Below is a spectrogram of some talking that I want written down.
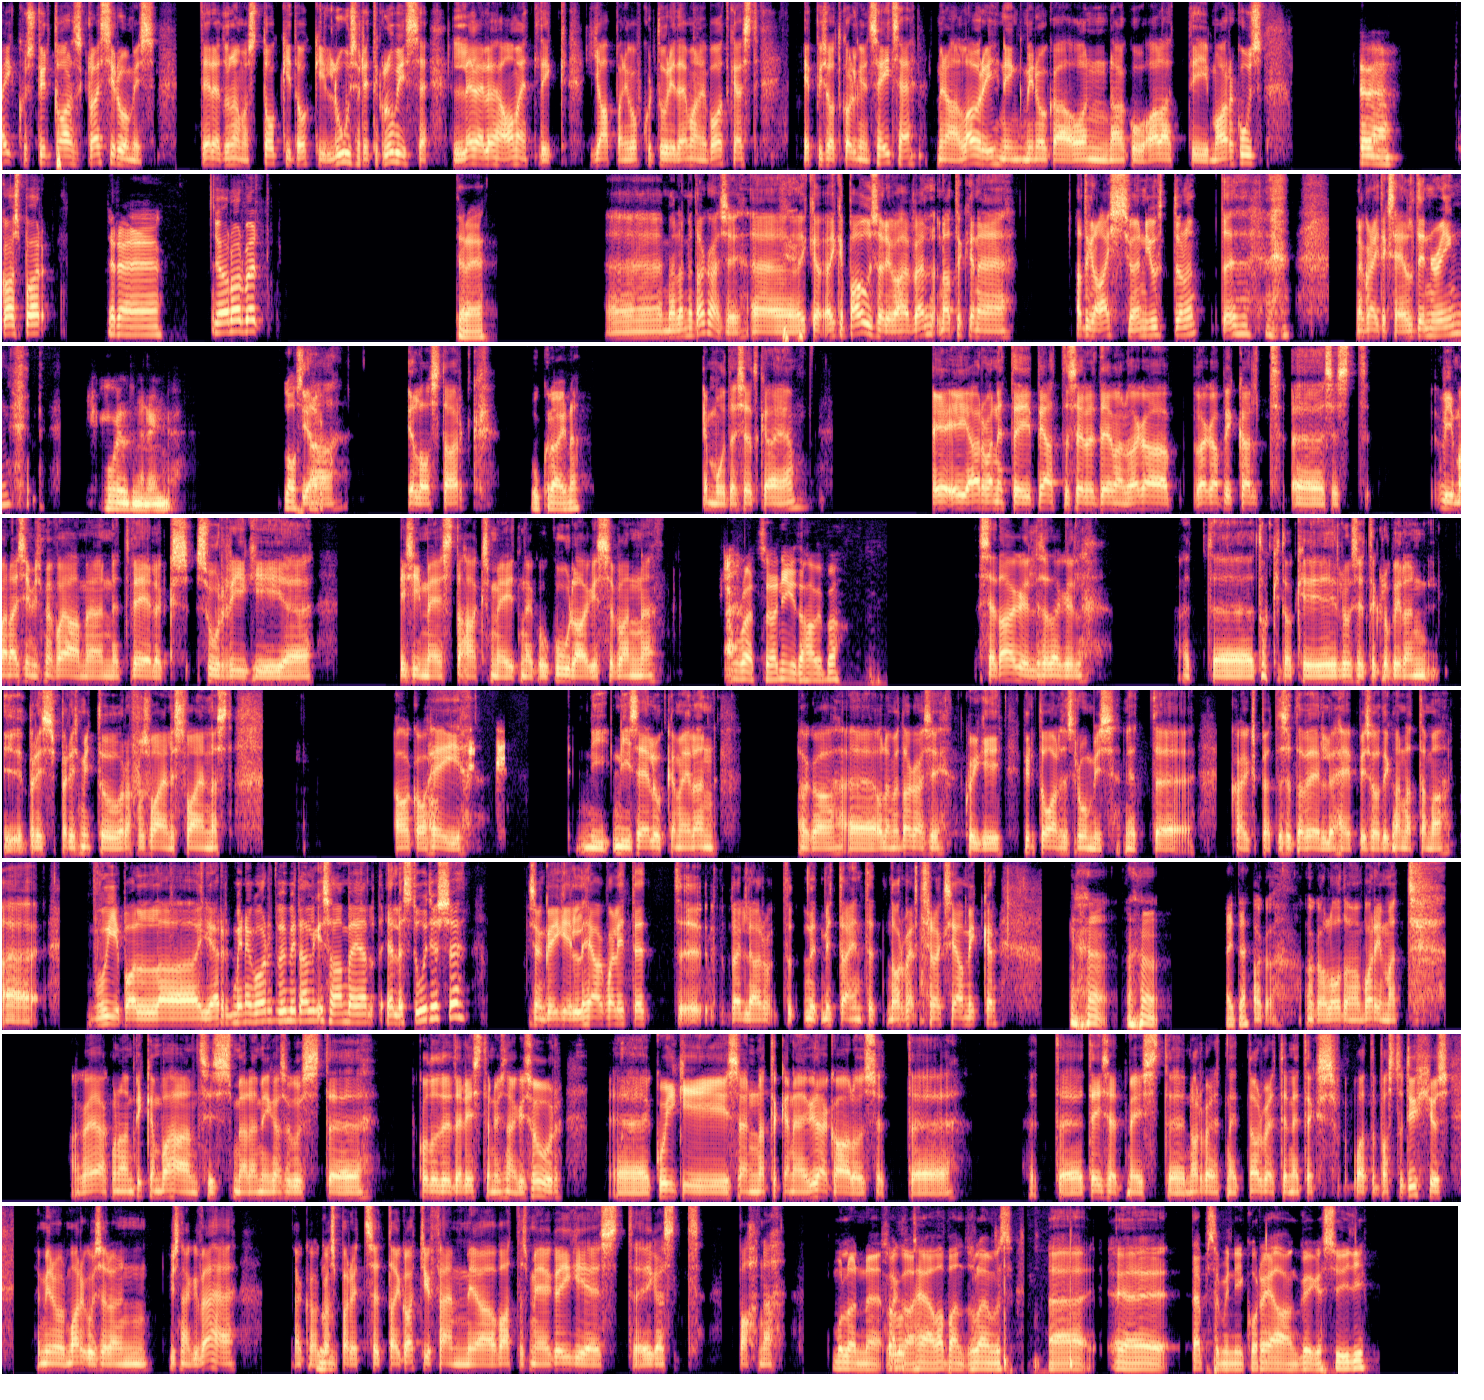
vaikust virtuaalses klassiruumis. tere tulemast Toki Toki luuserite klubisse, level ühe ametlik Jaapani popkultuuri teemaline podcast, episood kolmkümmend seitse. mina olen Lauri ning minuga on nagu alati Margus. tere. Kaspar. tere. ja Norbert. tere. Äh, me oleme tagasi, äh, väike, väike paus oli vahepeal, natukene, natukene asju on juhtunud nagu näiteks Elden Ring. Elden Ring. Lost ja, Ark. ja Lost Ark. Ukraina. ja muud asjad ka jah. ei, ei arvan, et ei peata sellel teemal väga, väga pikalt, äh, sest viimane asi, mis me vajame, on, et veel üks suurriigi esimees tahaks meid nagu kuulaagisse panna kuule, et seda niigi tahab juba. seda küll, seda küll. Et äh, Toki Toki luuserite klubil on päris, päris mitu rahvusvahelist vaenlast. aga hei, nii, nii see eluke meil on. aga äh, oleme tagasi, kuigi virtuaalses ruumis, nii et äh, kahjuks peate seda veel ühe episoodi kannatama äh,. võib-olla järgmine kord või millalgi saame jälle stuudiosse, siis on kõigil hea kvaliteet välja arvatud, mitte ainult, et Norbertil oleks hea mikker. aitäh. aga, aga loodame parimat. aga jaa, kuna on pikem vahe olnud, siis me oleme igasugust kodutööde list on üsnagi suur. kuigi see on natukene ülekaalus, et, et teised meist, Norbert, Norbertil näiteks vaatab vastu tühjus ja minul Margusel on üsnagi vähe aga mm. Kaspar ütles, et I got you fam ja vaatas meie kõigi eest igast pahna. Mul on äh, Salut. väga hea vabandus olemas äh,. Äh, täpsemini Korea on kõiges süüdi.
